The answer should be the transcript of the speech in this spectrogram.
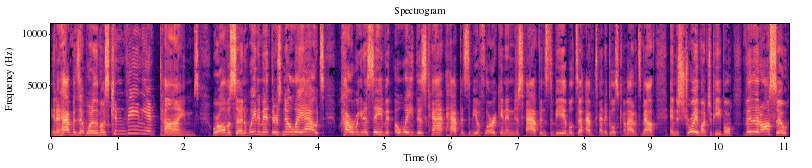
and it happens at one of the most convenient times where all of a sudden, wait a minute, there's no way out. How are we going to save it? Oh wait, this cat happens to be a flerken and just happens to be able to have tentacles come out of its mouth and destroy a bunch of people but then also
